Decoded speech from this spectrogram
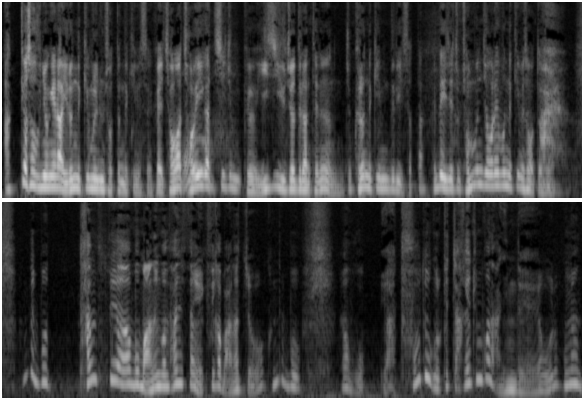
아껴서 운영해라 이런 느낌을 좀 줬던 느낌이었어요. 그러니까 저와 저희 같이 좀 그 이지 유저들한테는 좀 그런 느낌들이 있었다. 근데 이제 좀 전문적으로 해본 느낌에서 어떠세요? 근데 뭐 탄수야 뭐 많은 건 사실상 X가 많았죠. 근데 뭐 야, 뭐, 야, 투도 그렇게 짜게 준 건 아닌데 오히려 보면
